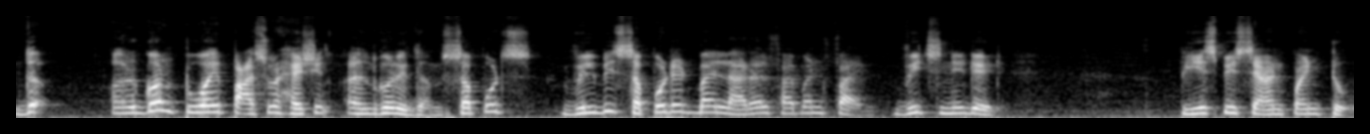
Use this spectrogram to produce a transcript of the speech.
The Argon 2i password hashing algorithm supports will be supported by Laravel 5.5 which needed PHP 7.2.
